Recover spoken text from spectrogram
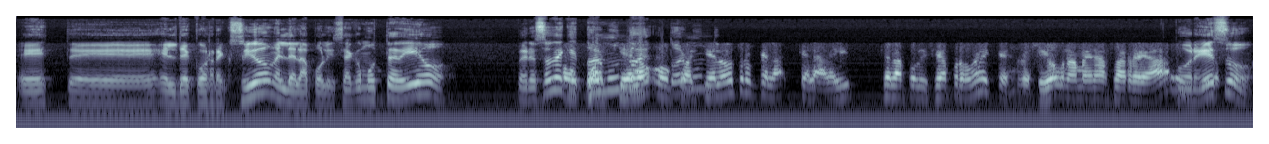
Este, el de corrección, el de la policía, como usted dijo, pero eso de que todo el mundo. O cualquier otro que la, que la ley de la policía provee, que reciba una amenaza real. Por eso.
